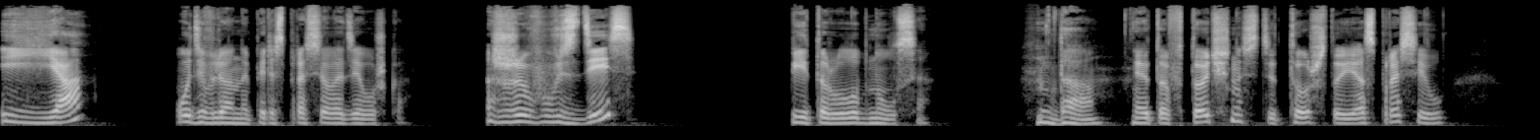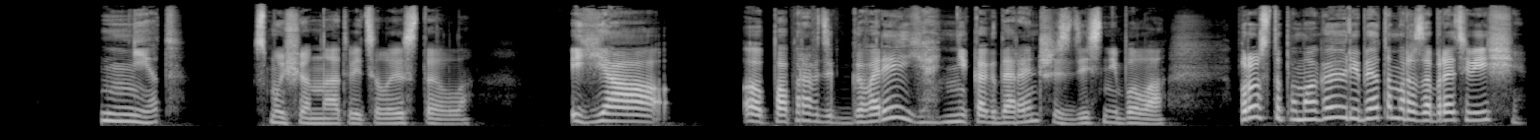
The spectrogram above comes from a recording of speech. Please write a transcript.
И я? удивленно переспросила девушка. Живу здесь? Питер улыбнулся. Да, это в точности то, что я спросил. Нет, смущенно ответила Эстелла. Я, э, по правде говоря, я никогда раньше здесь не была. Просто помогаю ребятам разобрать вещи».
